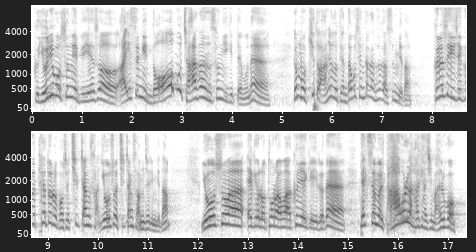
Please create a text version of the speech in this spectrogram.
그 여리고 성에 비해서 아이성이 너무 작은 성이기 때문에 뭐 기도 안 해도 된다고 생각한 것 같습니다. 그래서 이제 그 태도를 보세요. 7장 4, 요수아 7장 3절입니다. 요수아에게로 돌아와 그에게 이르되 백성을 다 올라가게 하지 말고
